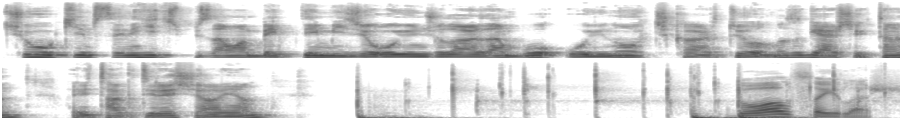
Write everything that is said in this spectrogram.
çoğu kimsenin hiçbir zaman beklemeyeceği oyunculardan bu oyunu çıkartıyor olması gerçekten hani takdire şayan. Doğal sayılar.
